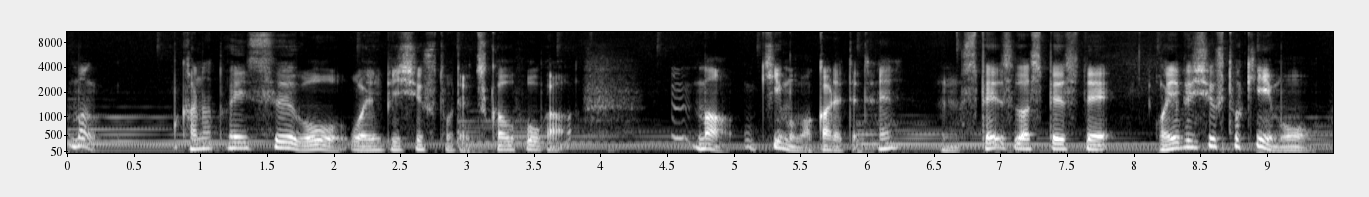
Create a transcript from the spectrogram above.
まあカナト A2 を親指シフトで使う方がまあキーも分かれててね、うん、スペースはスペースで親指シフトキーも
